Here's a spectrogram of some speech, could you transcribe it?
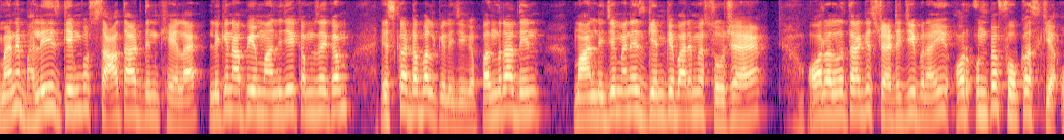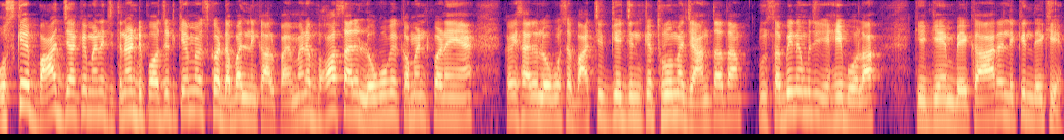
मैंने भले ही इस गेम को सात आठ दिन खेला है, लेकिन आप ये मान लीजिए कम से कम इसका डबल के लीजिएगा। पंद्रह दिन, मान लीजिए मैंने इस गेम के बारे में सोचा है और अलग तरह की स्ट्रैटेजी बनाई और उन पर फोकस किया। उसके बाद जाके मैंने जितना डिपॉजिट किया, मैं उसका डबल निकाल पाया। मैंने बहुत सारे लोगों के कमेंट पढ़े हैं, कई सारे लोगों से बातचीत की, जिनके थ्रू मैं जानता था। उन सभी ने मुझे यही बोला कि गेम बेकार है, लेकिन देखिए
